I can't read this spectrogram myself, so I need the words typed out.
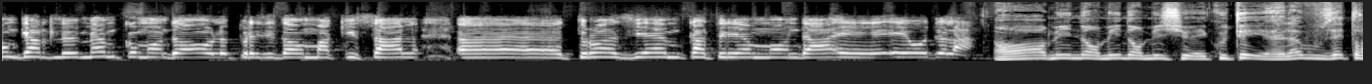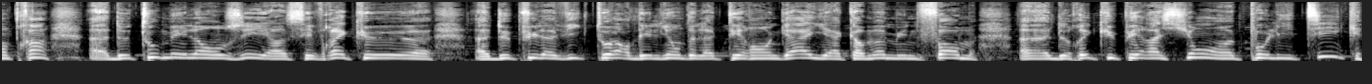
on garde le même commandant, le président Macky Sall, euh, troisième, quatrième mandat et, au-delà. Oh, mais non, mais non, messieurs, écoutez, euh, là, vous êtes en train euh, de tout mélanger. hein. C'est vrai que euh, depuis la victoire des Lions de la Teranga, il y a quand même une forme euh, de récupération euh, politique.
